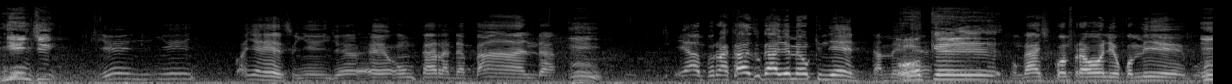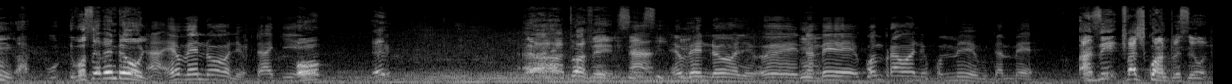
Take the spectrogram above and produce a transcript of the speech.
Ninji. Nhinji, conheço Nhinji, é, é um cara da banda. Hum. E, ah, por acaso o gajo é meu cliente também. né? Ok. O gajo compra óleo comigo. Hum. Ah, Você vende óleo? Ah, eu vendo óleo, tá aqui. Oh. É... Ah, tô a ver. Sim, ah, sim. eu vendo óleo. Eh, Hum. Também compra óleo comigo também. Assim, faz quanto esse óleo?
